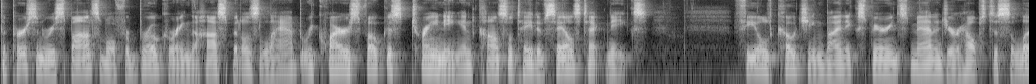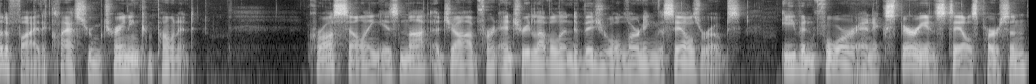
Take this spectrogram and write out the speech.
The person responsible for brokering the hospital's lab requires focused training in consultative sales techniques. Field coaching by an experienced manager helps to solidify the classroom training component. Cross selling is not a job for an entry level individual learning the sales ropes. Even for an experienced salesperson,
